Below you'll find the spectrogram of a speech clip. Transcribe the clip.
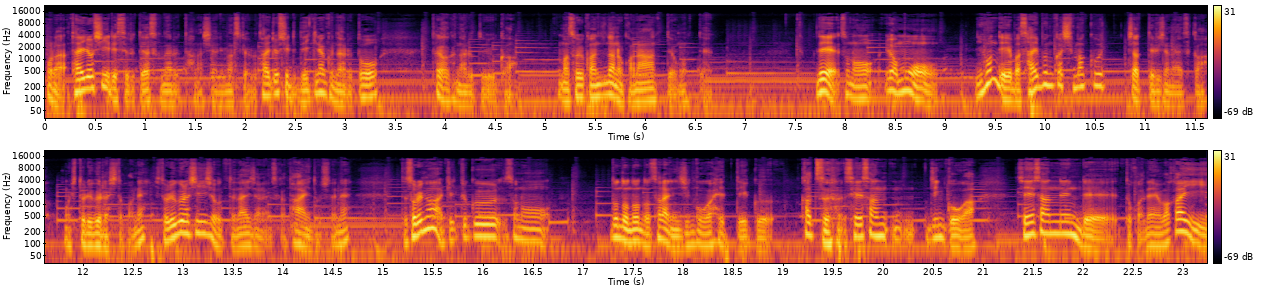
ほら、大量仕入れすると安くなるって話ありますけど、大量仕入れできなくなると高くなるというか、まあそういう感じなのかなって思って。で、その、いやもう、日本で言えば細分化しまくっちゃってるじゃないですか。もう一人暮らしとかね。一人暮らし以上ってないじゃないですか、単位としてね。で、それが結局、その、どんどんどんどんさらに人口が減っていく。かつ、生産人口が、生産年齢とかね、若い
